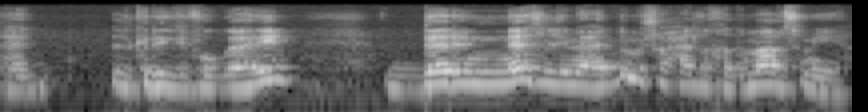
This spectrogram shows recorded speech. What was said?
هاد الكريدي فوكارين دار الناس اللي ما عندهمش واحد الخدمة رسمية.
